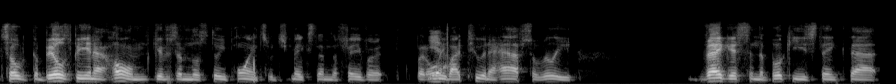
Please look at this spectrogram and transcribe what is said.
So the Bills being at home gives them those three points, which makes them the favorite, but only yeah. by two and a half. So really, Vegas and the bookies think that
